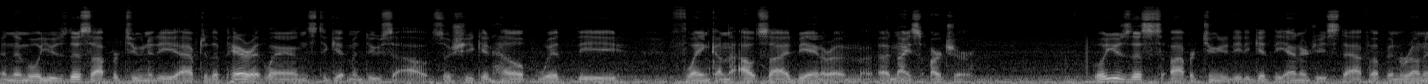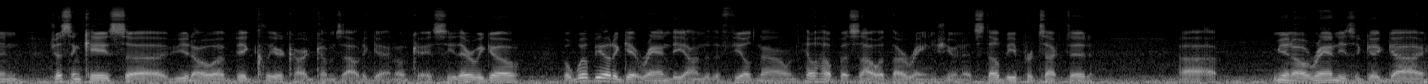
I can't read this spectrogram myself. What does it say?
And then we'll use this opportunity after the parrot lands to get Medusa out so she can help with the flank on the outside being a, a nice archer. We'll use this opportunity to get the energy staff up and running just in case, uh, you know, a big clear card comes out again. Okay, see, there we go. But we'll be able to get Randy onto the field now, and he'll help us out with our range units. They'll be protected. Uh, you know, Randy's a good guy.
